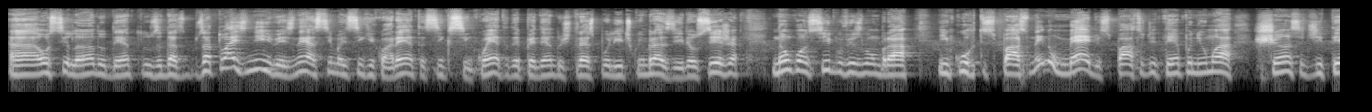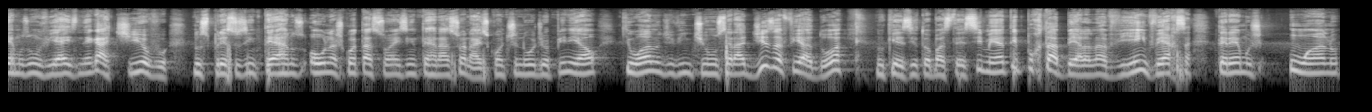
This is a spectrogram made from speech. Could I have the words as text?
ah, oscilando dentro dos, das, dos atuais níveis, né, acima de 5,40, 5,50 dependendo do estresse político em Brasília. Ou seja, não consigo vislumbrar em curto espaço, nem no médio espaço de tempo, nenhuma chance de termos um viés negativo nos preços internos ou nas cotações internacionais. Continuo de opinião que o ano de 21 será desafiador no quesito abastecimento e, por tabela, na via inversa, teremos um ano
